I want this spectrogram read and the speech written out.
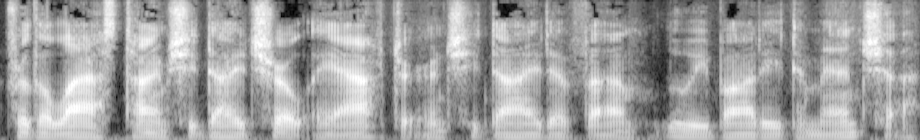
for the last time. She died shortly after, and she died of um, Lewy body dementia.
